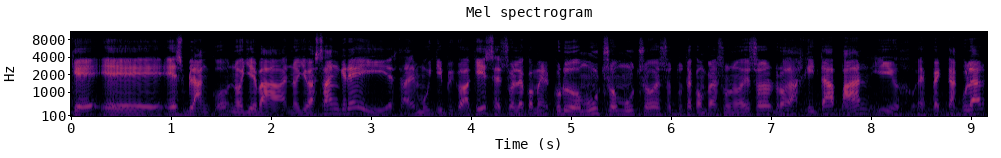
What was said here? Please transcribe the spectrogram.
que eh, es blanco, no lleva, no lleva sangre y está, es muy típico aquí, se suele comer crudo mucho, mucho, eso tú te compras uno de esos, rodajita, pan y espectacular,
